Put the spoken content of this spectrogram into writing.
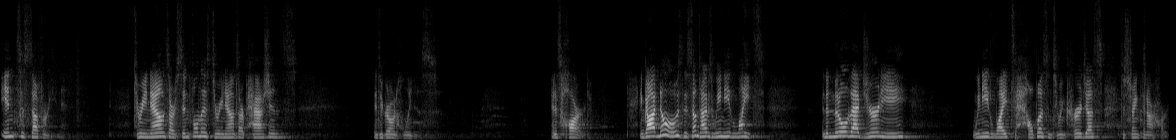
into suffering, to renounce our sinfulness, to renounce our passions, and to grow in holiness. And it's hard. And God knows that sometimes we need light. In the middle of that journey, we need light to help us and to encourage us to strengthen our hearts.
